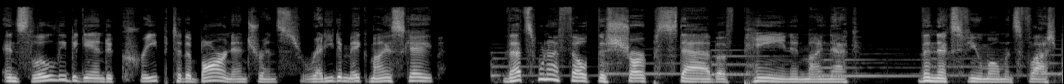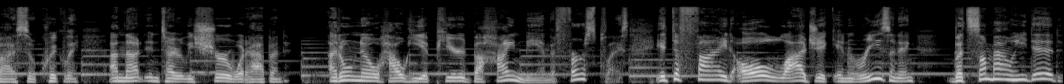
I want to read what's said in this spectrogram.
and slowly began to creep to the barn entrance, ready to make my escape. That's when I felt the sharp stab of pain in my neck. The next few moments flashed by so quickly, I'm not entirely sure what happened. I don't know how he appeared behind me in the first place. It defied all logic and reasoning, but somehow he did,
